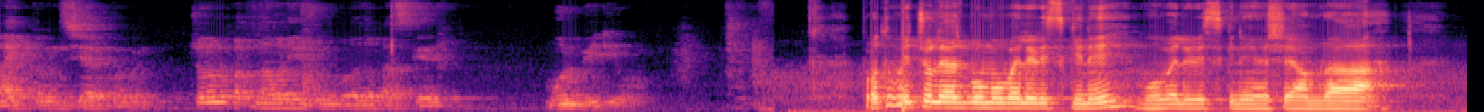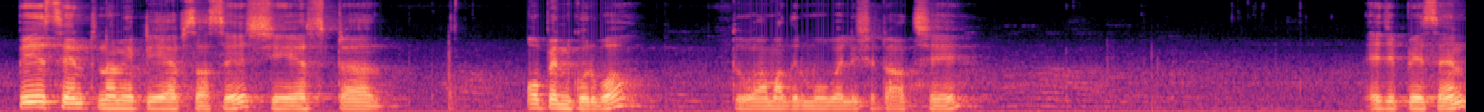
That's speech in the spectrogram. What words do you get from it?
লাইক কমেন্ট শেয়ার করবেন। চলুন বাড়িয়ে শুরু করা যাক আজকের মূল ভিডিও। প্রথমে চলে আসব মোবাইলের স্ক্রিনে। মোবাইলের স্ক্রিনে এসে আমরা পেসেন্ট নামে একটি অ্যাপস আছে, সেই অ্যাপসটা ওপেন করব। তো আমাদের মোবাইলে সেটা আছে। এই যে পেশেন্ট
